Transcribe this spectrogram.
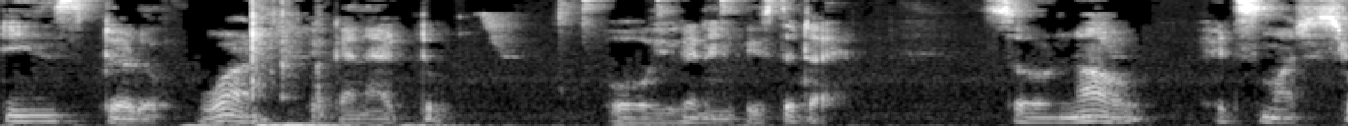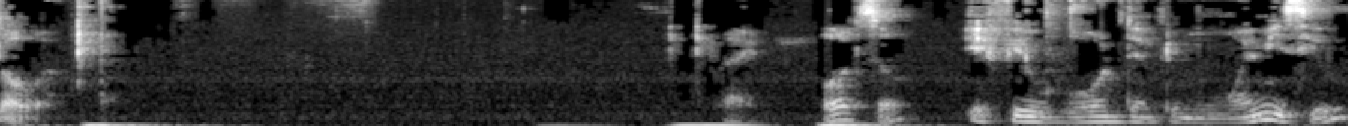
instead of 1 you can add 2 or you can increase the time. So now it's much slower. Right. Also if you want them to more emissive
